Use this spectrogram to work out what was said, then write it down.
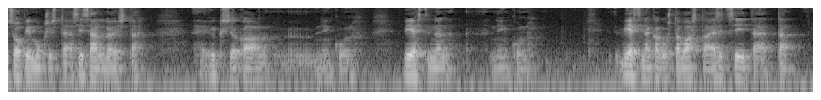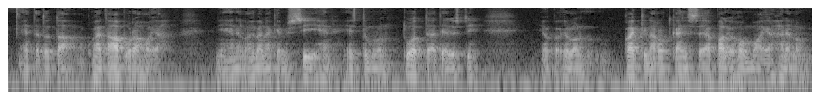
sopimuksista ja sisällöistä, yksi, joka on äh, niin kuin, viestinnän, niin kuin, viestinnän kakusta vastaan ja sitten siitä, että, että tota, kun haetaan apurahoja, niin hänellä on hyvä näkemys siihen. Ja sitten mulla on tuottaja tietysti, joka, jolla on kaikki narut käsissä ja paljon hommaa ja hänellä on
